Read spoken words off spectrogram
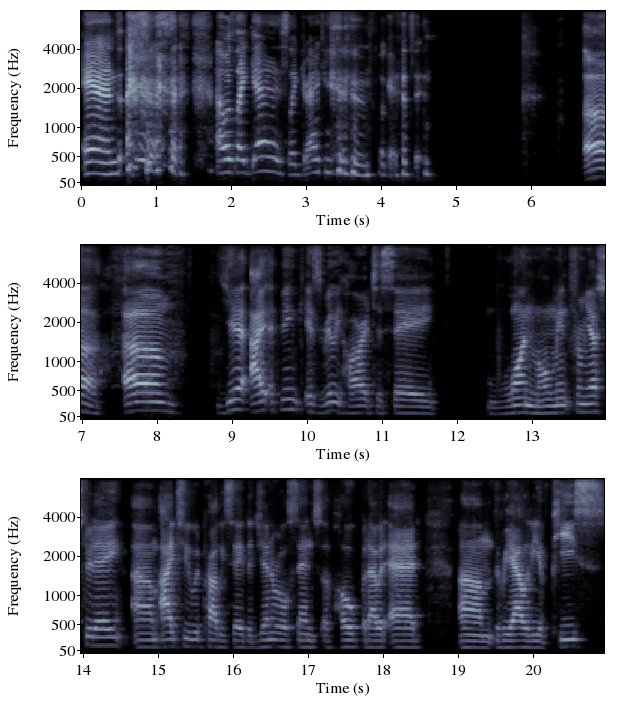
and I was like, yes, like drag him. okay, that's it. Uh um yeah, I, I think it's really hard to say one moment from yesterday. Um, I too would probably say the general sense of hope, but I would add um, the reality of peace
